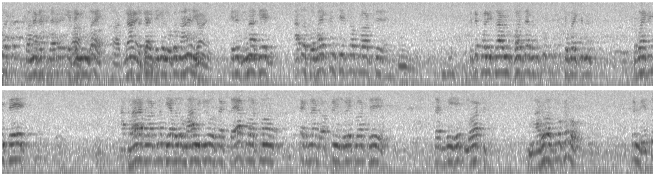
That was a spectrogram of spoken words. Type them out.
વર્ષ બના ખર્ચ એ થઈ ગયું હોય. લોકો જાણે નહીં. એટલે જૂના શેઠ આ તો સ્વાભાવિક શેઠનો પ્લોટ છે. એટલે પોલીસ વાળું જાય બધું સ્વાભાવિક સ્વાભાવિક છે. આ તમારા પ્લોટમાંથી આ બધો માલ નીકળ્યો તો કયા પ્લોટમાં તમારા ડૉક્ટરની જોડે પ્લોટ છે. ભાઈ, એ પ્લોટ મારો હતો ખરો. પણ મેં તો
